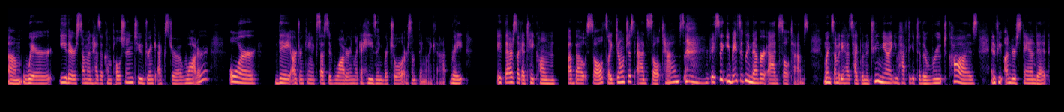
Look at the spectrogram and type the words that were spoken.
um, where either someone has a compulsion to drink extra water or they are drinking excessive water in like a hazing ritual or something like that, right? If there's like a take home about salts, like don't just add salt tabs. Basic, you basically never add salt tabs. When somebody has hyponatremia, you have to get to the root cause. And if you understand it,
